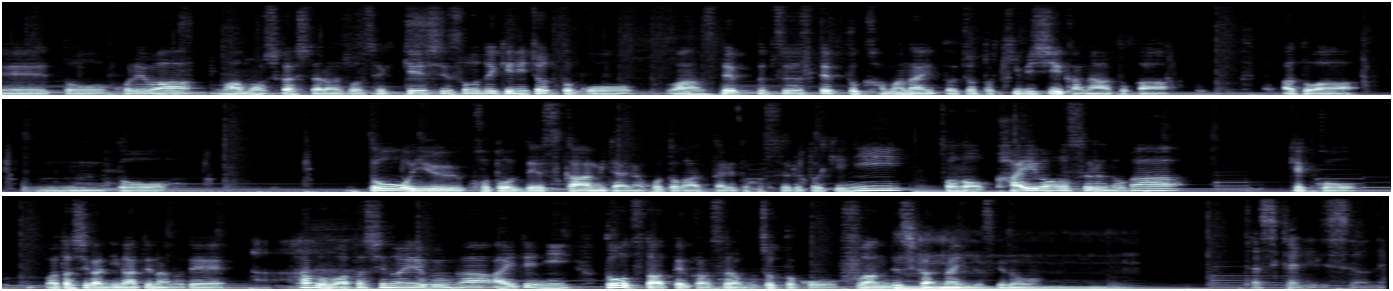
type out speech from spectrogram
えーと、これは、まあ、もしかしたらそう設計思想的にちょっとこうワンステップツーステップ噛まないとちょっと厳しいかなとかあとはうんとどういうことですかみたいなことがあったりとかするときにその会話をするのが結構私が苦手なので多分私の英文が相手にどう伝わってるかすらもちょっとこう不安でしかないんですけど。確かにですよね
